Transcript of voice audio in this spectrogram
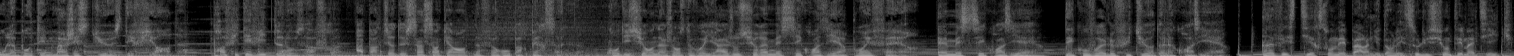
ou la beauté majestueuse des fjords. Profitez vite de nos offres à partir de 549 euros par personne. Conditions en agence de voyage ou sur msccroisière.fr. MSC Croisière, découvrez le futur de la croisière. Investir son épargne dans les solutions thématiques,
